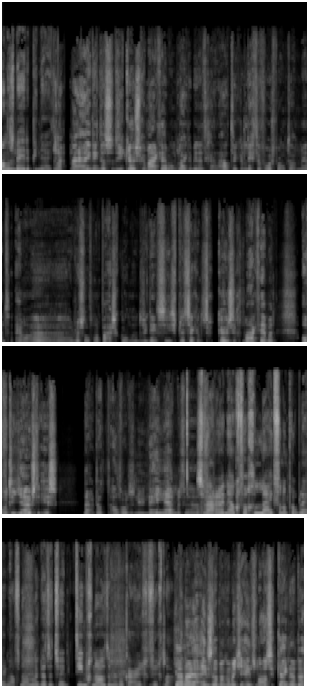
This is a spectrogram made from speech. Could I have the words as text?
anders ben je de pineut. Nou, nou ja, ik denk dat ze die keuze gemaakt hebben om gelijk naar binnen te gaan. Hij had natuurlijk een lichte voorsprong op dat moment. Helemaal eh, eh, Russell van een paar seconden. Dus ik denk dat ze die split second keuze gemaakt hebben. Of het de juiste is. Nou, dat antwoord is nu nee. Hè, met, eh, Ze waren in elk geval gelijk van een probleem af. Namelijk dat de twee teamgenoten met elkaar in gevecht lagen. Ja, nou ja, eens dat ben ik wel met je eens. Maar als ik kijk naar, de,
